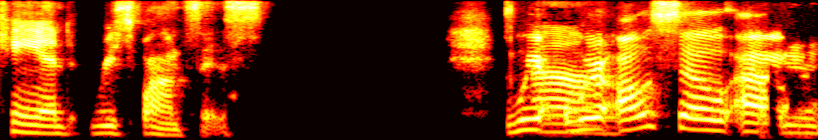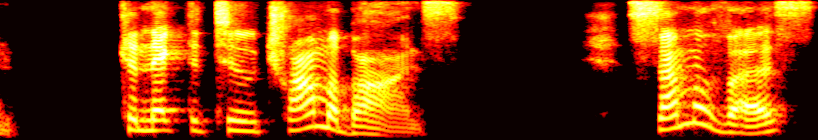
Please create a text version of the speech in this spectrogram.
canned responses we're um, we're also um, connected to trauma bonds some of us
